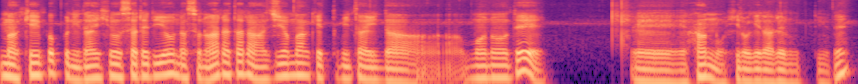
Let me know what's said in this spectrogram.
まあ K-POP に代表されるようなその新たなアジアマーケットみたいなもので、えー、販路を広げられるっていうね、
